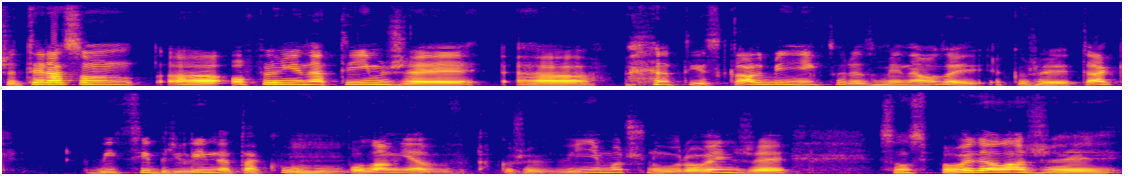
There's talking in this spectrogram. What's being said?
že teraz som uh, ovplyvnená tým, že uh, tie skladby niektoré sme naozaj akože tak vycibrili na takú, mm-hmm. podľa mňa, akože výnimočnú úroveň, že som si povedala, že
